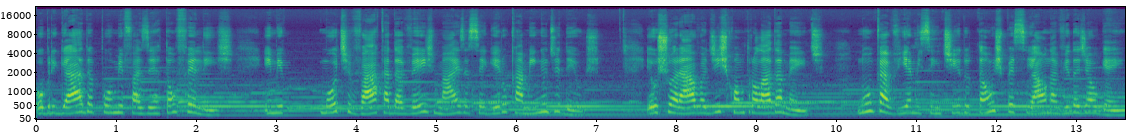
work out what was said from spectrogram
Obrigada por me fazer tão feliz e me motivar cada vez mais a seguir o caminho de Deus. Eu chorava descontroladamente. Nunca havia me sentido tão especial na vida de alguém.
